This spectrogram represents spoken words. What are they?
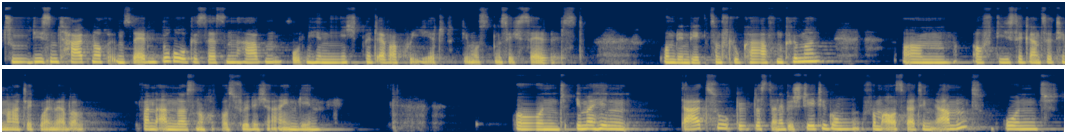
zu diesem Tag noch im selben Büro gesessen haben, wurden hier nicht mit evakuiert. Die mussten sich selbst um den Weg zum Flughafen kümmern. Ähm, auf diese ganze Thematik wollen wir aber wann anders noch ausführlicher eingehen. Und immerhin dazu gibt es eine Bestätigung vom Auswärtigen Amt und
